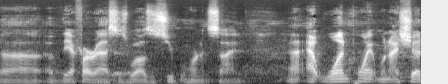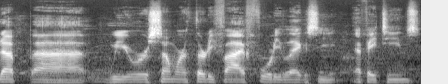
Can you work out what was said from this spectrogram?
uh, of the FRS as well as a Super Hornet side. Uh, at one point when I showed up, uh, we were somewhere 35, 40 legacy F-18s.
